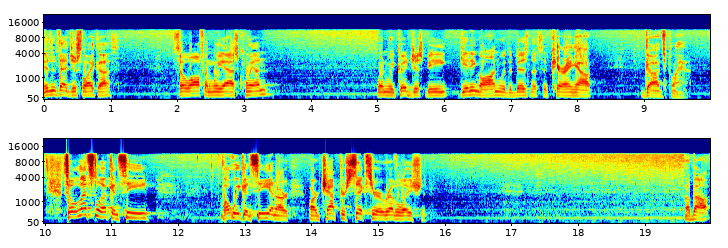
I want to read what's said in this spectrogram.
Isn't that just like us? So often we ask when, when we could just be getting on with the business of carrying out God's plan. So let's look and see what we can see in our, our chapter 6 here of Revelation about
